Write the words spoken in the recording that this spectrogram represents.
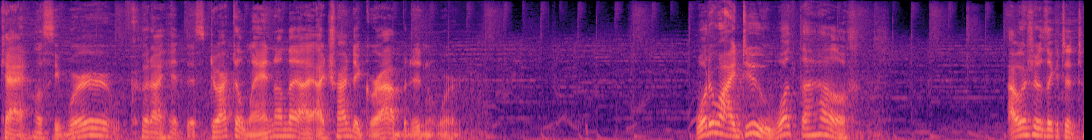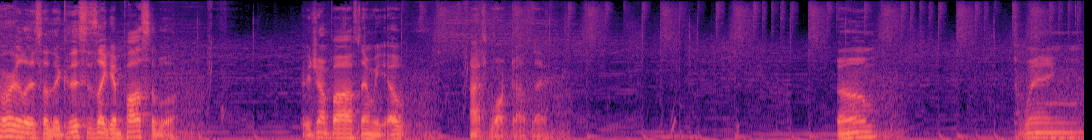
Okay, let's see. Where could I hit this? Do I have to land on that? I, I tried to grab, but it didn't work. What do I do? What the hell? I wish there was like a tutorial or something, because this is like impossible. We jump off, then we... Oh. I just walked off there. Boom. Swing.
